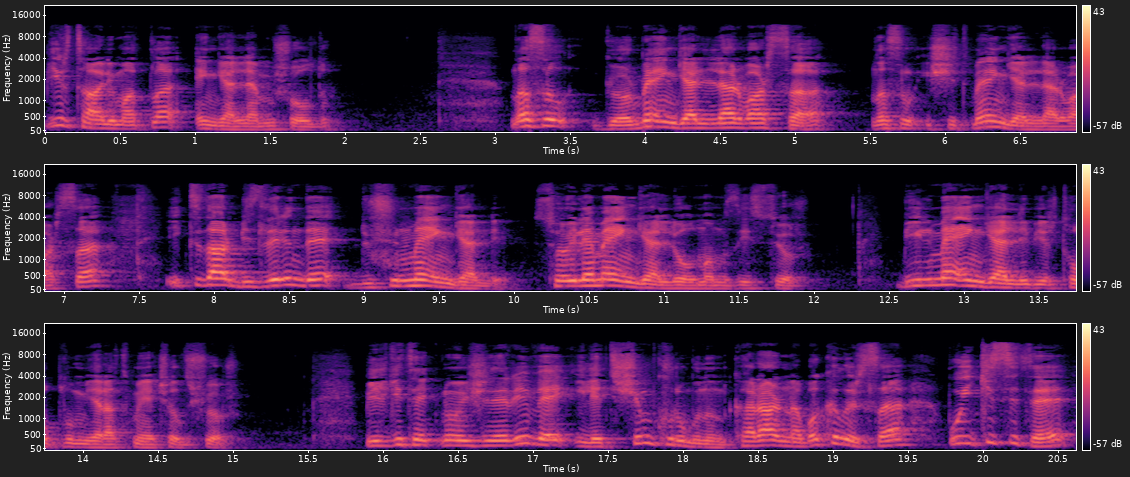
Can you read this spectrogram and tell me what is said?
bir talimatla engellenmiş oldu. Nasıl görme engelliler varsa, nasıl işitme engelliler varsa, iktidar bizlerin de düşünme engelli, söyleme engelli olmamızı istiyor. Bilme engelli bir toplum yaratmaya çalışıyor. Bilgi Teknolojileri ve İletişim Kurumu'nun kararına bakılırsa bu iki site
